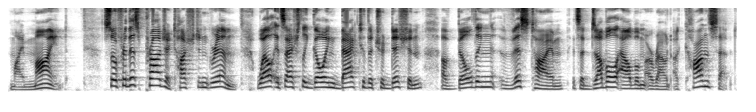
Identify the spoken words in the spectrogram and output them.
my mind. So, for this project, Hushed and Grim, well, it's actually going back to the tradition of building this time, it's a double album around a concept.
